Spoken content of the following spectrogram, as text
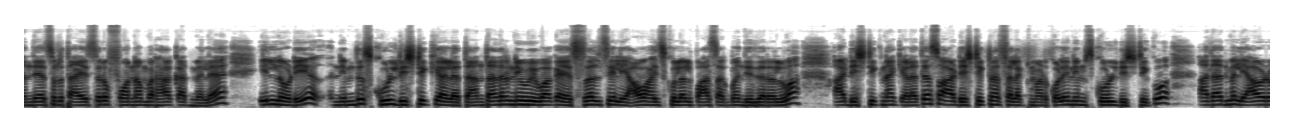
ತಂದೆ ಹೆಸರು, ತಾಯಿ ಹೆಸರು ಫೋನ್ ನಂಬರ್ ಹಾಕಾದ್ಮೇಲೆ ಇಲ್ಲಿ ನೋಡಿ ನಿಮ್ಮದು ಸ್ಕೂಲ್ ಡಿಸ್ಟಿಕ್ ಕೇಳುತ್ತೆ. ಅಂತಂದರೆ ನೀವು ಇವಾಗ ಎಸ್ ಎಲ್ ಸಿಲಿ ಯಾವ ಹೈಸ್ಕೂಲಲ್ಲಿ ಪಾಸ್ ಆಗಿ ಬಂದಿದ್ದಾರಲ್ವ, ಆ ಡಿಸ್ಟಿಕ್ನ ಕೇಳುತ್ತೆ. ಸೊ ಆ ಡಿಸ್ಟಿಕ್ನ ಸೆಲೆಕ್ಟ್ ಮಾಡ್ಕೊಳ್ಳಿ ನಿಮ್ಮ ಸ್ಕೂಲ್ ಡಿಸ್ಟಿಕ್ಕು ಅದಾದಮೇಲೆ ಯಾವ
